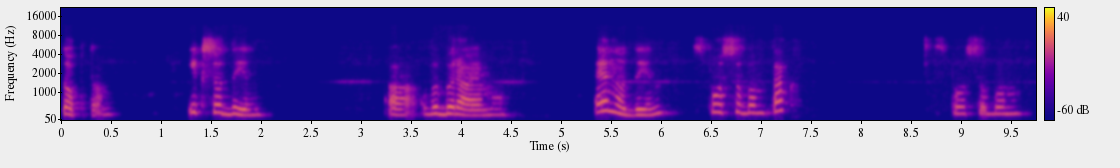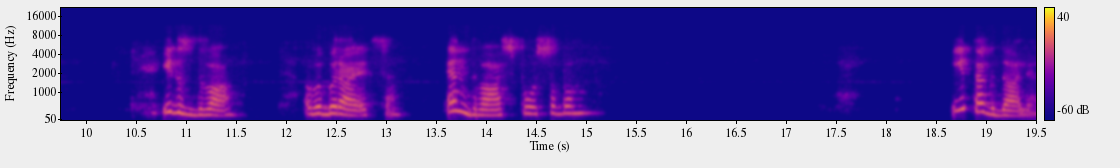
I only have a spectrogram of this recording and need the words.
Тобто x1 вибираємо n1 способом, так? Способом. Х2 вибирається N2 способом і так далі.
